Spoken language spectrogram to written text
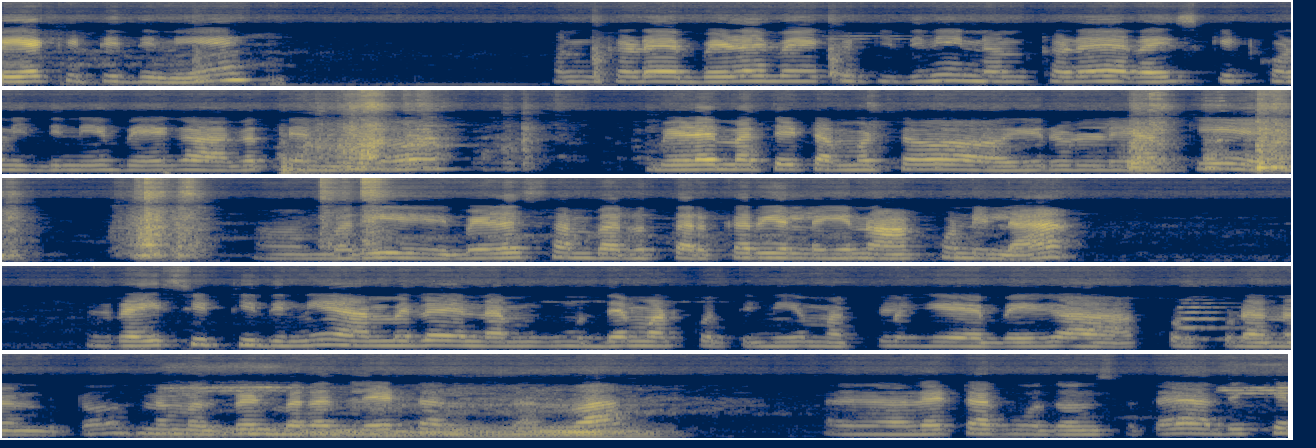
ಬೇಯಕ್ಕೆ ಇಟ್ಟಿದ್ದೀನಿ. ಒಂದು ಕಡೆ ಬೇಳೆ ಬೇಯಕ್ಕೆ ಇಟ್ಟಿದ್ದೀನಿ ಇನ್ನೊಂದು ಕಡೆ ರೈಸ್ಗೆ ಇಟ್ಕೊಂಡಿದ್ದೀನಿ. ಬೇಗ ಆಗತ್ತೆ ಅಂದ್ಬಿಟ್ಟು. ಬೇಳೆ ಮತ್ತು ಟೊಮೊಟೊ ಈರುಳ್ಳಿ ಹಾಕಿ ಬರೀ ಬೇಳೆ ಸಾಂಬಾರು, ತರಕಾರಿ ಎಲ್ಲ ಏನು ಹಾಕ್ಕೊಂಡಿಲ್ಲ ರೈಸ್ ಇಟ್ಟಿದ್ದೀನಿ, ಆಮೇಲೆ ನಮ್ಗೆ ಮುದ್ದೆ ಮಾಡ್ಕೊತೀನಿ ಮಕ್ಕಳಿಗೆ ಬೇಗ ಕೊಟ್ಬಿಡೋಣ ಅಂದ್ಬಿಟ್ಟು. ನಮ್ಮ ಹಸ್ಬೆಂಡ್ ಬರೋದು ಲೇಟ್ ಅನ್ಸಲ್ವಾ ಲೇಟ್ ಆಗ್ಬೋದು ಅನಿಸುತ್ತೆ. ಅದಕ್ಕೇ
